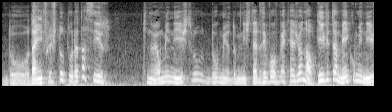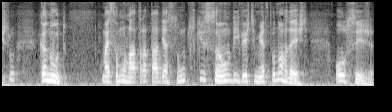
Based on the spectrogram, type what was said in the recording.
do, da Infraestrutura, Tarciso, que não é o ministro do, do Ministério do Desenvolvimento Regional. Tive também com o ministro Canuto. Mas fomos lá tratar de assuntos que são de investimentos para o Nordeste. Ou seja,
